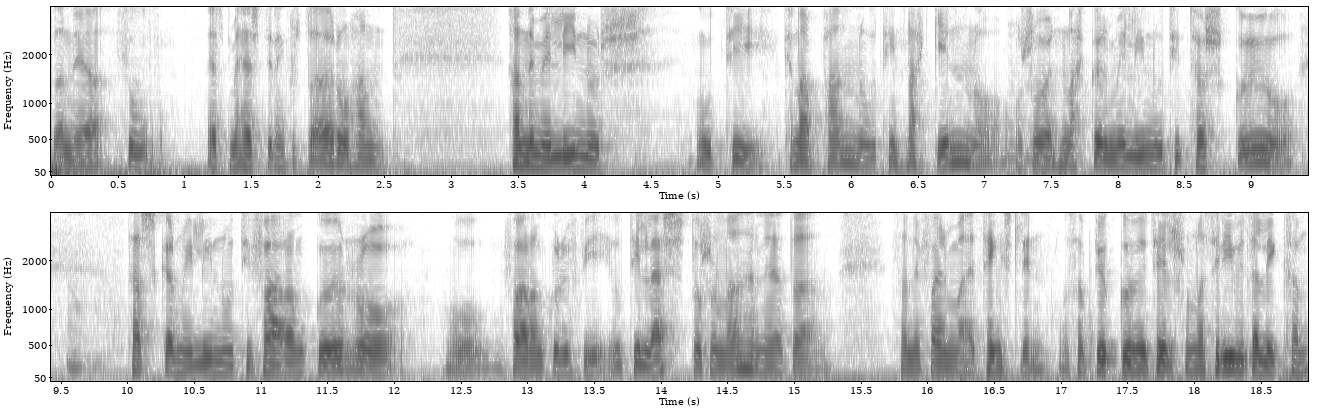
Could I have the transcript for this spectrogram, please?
Þannig að þú ert með hestir einhver staðar og hann, hann er með línur út í knappann, út í nakkinn og, og svo er nakkur með línu út í tösku og taskar með línu út í farangur og og farangur upp í, út í lest og svona þannig þetta, þannig fær maður tengslinn og þá byggum við til svona þrývitalíkan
